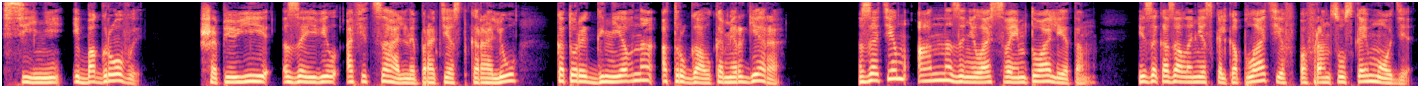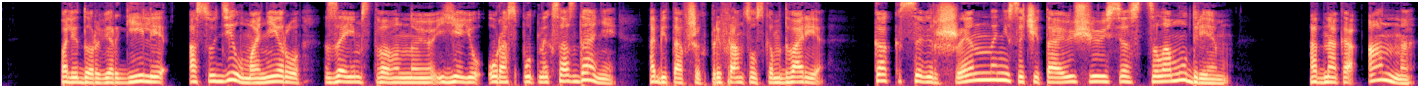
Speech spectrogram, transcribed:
синий и багровый. Шапюи заявил официальный протест королю, который гневно отругал камергера. Затем Анна занялась своим туалетом и заказала несколько платьев по французской моде. Полидор Вергили осудил манеру, заимствованную ею у распутных созданий, обитавших при французском дворе, как совершенно не сочетающуюся с целомудрием. Однако Анна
